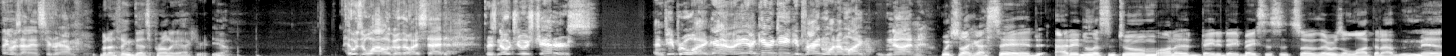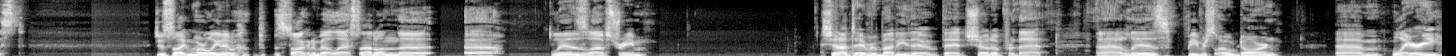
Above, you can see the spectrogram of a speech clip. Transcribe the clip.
think it was on Instagram. But I think that's probably accurate. Yeah. It was a while ago, though. I said, "There's no Jewish janitors." And people are like, I guarantee you can find one. I'm like, none. Which, like I said, I didn't listen to them on a day to day basis. And so there was a lot that I missed. Just like Marlena was talking about last night on the uh, Liz live stream. Shout out to everybody that, that showed up for that. Uh, Liz, Beavers, oh darn, um, Larry,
